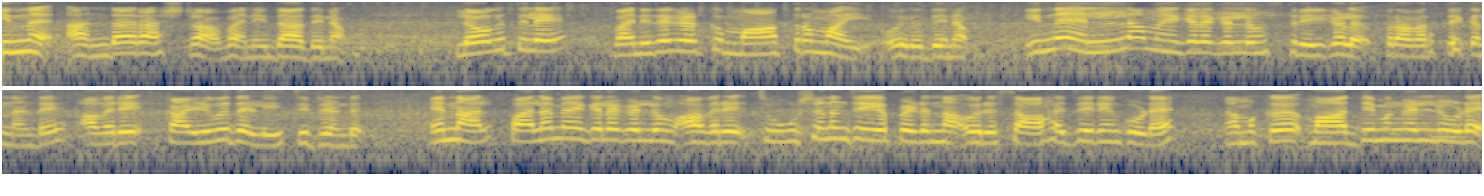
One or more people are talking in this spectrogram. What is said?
ഇന്ന് അന്താരാഷ്ട്ര വനിതാ ദിനം. ലോകത്തിലെ വനിതകൾക്ക് മാത്രമായി ഒരു ദിനം. ഇന്ന് എല്ലാ മേഖലകളിലും സ്ത്രീകൾ പ്രവർത്തിക്കുന്നുണ്ട് അവരെ കഴിവ് തെളിയിച്ചിട്ടുണ്ട്. എന്നാൽ പല മേഖലകളിലും അവരെ ചൂഷണം ചെയ്യപ്പെടുന്ന ഒരു സാഹചര്യം കൂടെ നമുക്ക് മാധ്യമങ്ങളിലൂടെ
